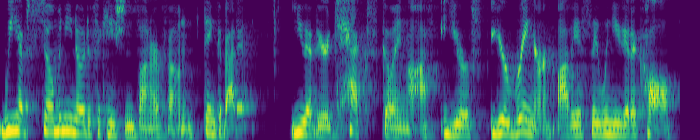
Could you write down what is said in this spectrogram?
We have so many notifications on our phone. Think about it. You have your text going off, your, your ringer, obviously, when you get a call.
